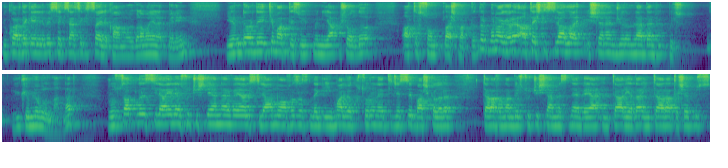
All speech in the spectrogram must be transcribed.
yukarıdaki 5188 sayılı kanun uygulama yönetmeliğin 24'e 2 maddesi hükmünün yapmış olduğu atıf somutlaşmaktadır. Buna göre ateşli silahla işlenen cürümlerden hükümlü bulunanlar, ruhsatlı silah ile suç işleyenler veya silah muhafazasındaki ihmal ve kusurun neticesi başkaları tarafından bir suç işlenmesine veya intihar ya da intihara teşebbüs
